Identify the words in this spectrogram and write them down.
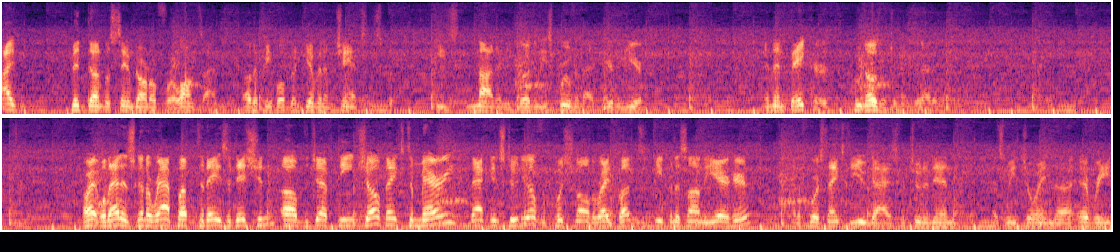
I've been done with Sam Darnold for a long time. Other people have been giving him chances, but he's not any good, and he's proven that year to year. And then Baker, who knows what you make of him. All right, well, that is going to wrap up today's edition of the Jeff Dean Show. Thanks to Mary back in studio for pushing all the right buttons and keeping us on the air here. And of course, thanks to you guys for tuning in as we join uh, every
